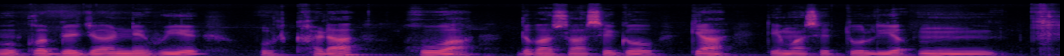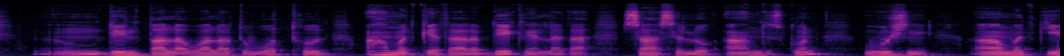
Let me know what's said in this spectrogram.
वो कपड़े झाड़ने हुए उठ खड़ा हुआ। दपा सह गो, क्या तम हसा तुल दिन पाला वाला तो वो थोद आमद के तरफ़ देखने लगा। सास लोग आमदस कुन वूशनी आमद की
